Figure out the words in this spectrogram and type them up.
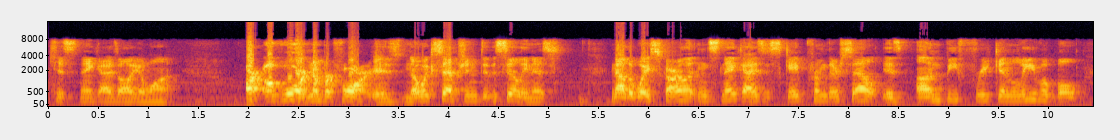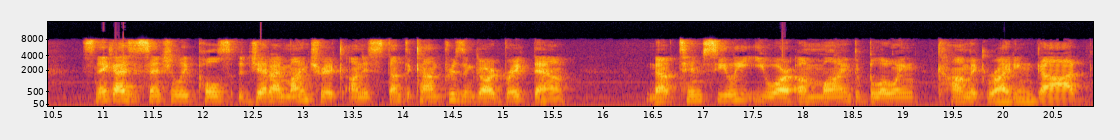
Kiss Snake Eyes all you want. Art of War number four is no exception to the silliness. Now, the way Scarlet and Snake Eyes escape from their cell is unbe-freaking leavable. Snake Eyes essentially pulls a Jedi mind trick on his Stunticon prison guard breakdown. Now, Tim Seeley, you are a mind blowing comic writing god.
